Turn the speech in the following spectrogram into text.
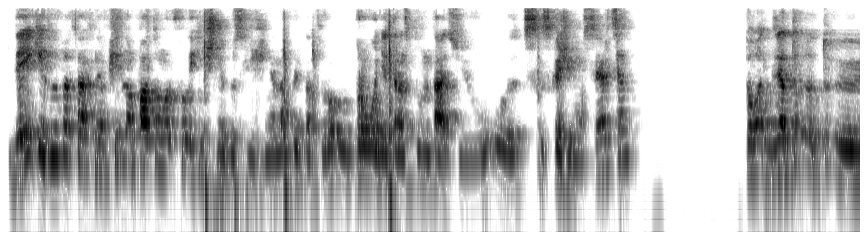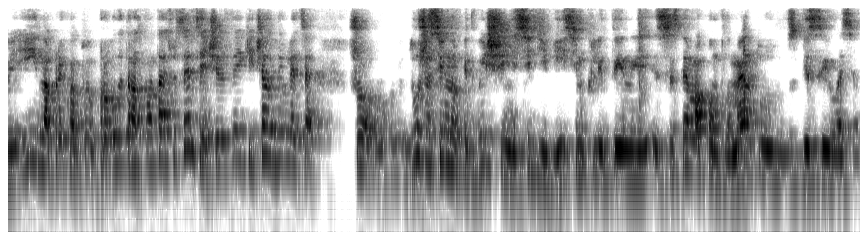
В деяких випадках необхідно патоморфологічне дослідження, наприклад, проводять трансплантацію, скажімо, серця. То для і, наприклад, провели трансплантацію серця, і через деякий час дивляться, що дуже сильно підвищені CD8 клітини, система комплементу збісилася.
